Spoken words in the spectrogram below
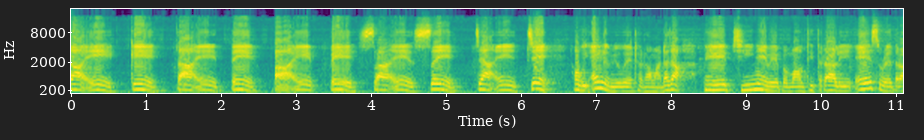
ကာအေကေတာအေတေပါအေပေစာအေစေကြအေကျဲဟုတ်ပြီအဲ့လိုမျိုးပဲထွက်ထားမှာဒါကြောင့်ဘယ်ဖြီးနဲ့ပဲပမောင်ဒီတရလေးအဲဆိုတဲ့တရ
